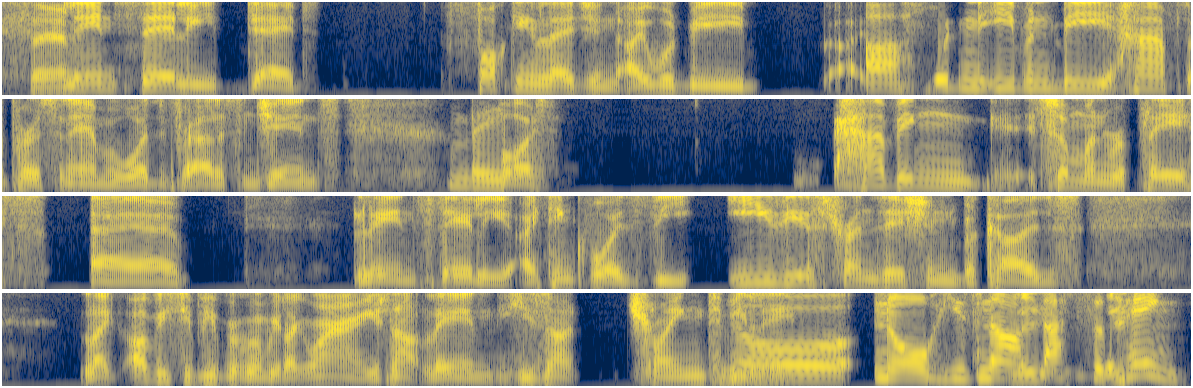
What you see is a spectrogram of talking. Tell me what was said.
Same. Layne Staley dead, fucking legend. I would be, Oh, wouldn't even be half the person I am if it wasn't for in Chains. But having someone replace uh, Layne Staley, I think, was the easiest transition because, like, obviously people are going to be like, "Wow, he's not Lane. He's not trying to be Lane." no, no, he's not. Will- That's the will- thing.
